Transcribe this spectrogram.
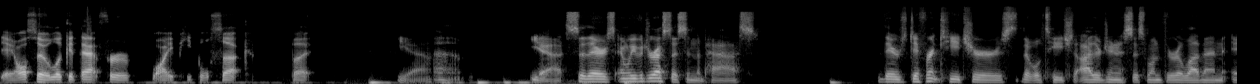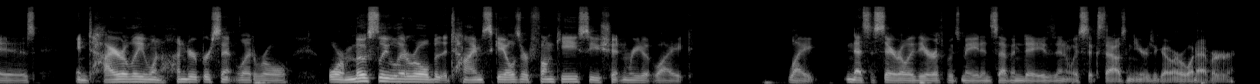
They also look at that for why people suck. But yeah, um, yeah. So there's, and we've addressed this in the past. There's different teachers that will teach that either Genesis one through eleven is entirely 100% literal or mostly literal, but the time scales are funky, so you shouldn't read it like like necessarily the earth was made in seven days and it was 6,000 years ago or whatever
